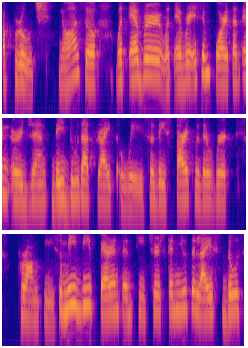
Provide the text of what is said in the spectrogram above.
approach no? So whatever whatever is important and urgent they do that right away. So they start with their work promptly. So maybe parents and teachers can utilize those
